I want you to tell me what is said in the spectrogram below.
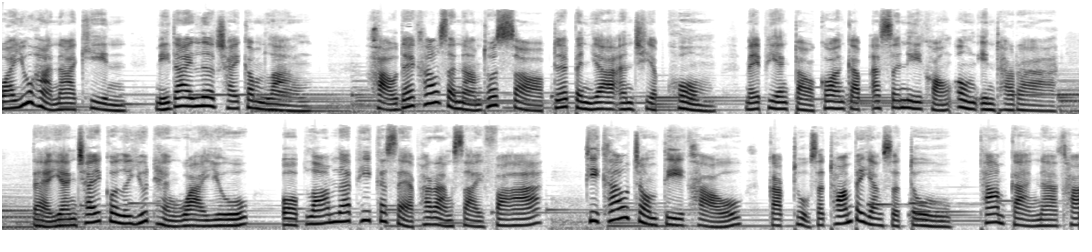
วายุหานาคินมิได้เลือกใช้กำลัง เขาได้เข้าสนามทดสอบด้วยปัญญาอันเฉียบคม ไม่เพียงต่อกรกับอัศนีขององค์อินทรา แต่ยังใช้กลยุทธ์แห่งวายุโอบล้อมและพิกระแสพลังสายฟ้า ที่เข้าโจมตีเขากับถูกสะท้อนไปยังศัตรู ท่ามกลางนาคา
